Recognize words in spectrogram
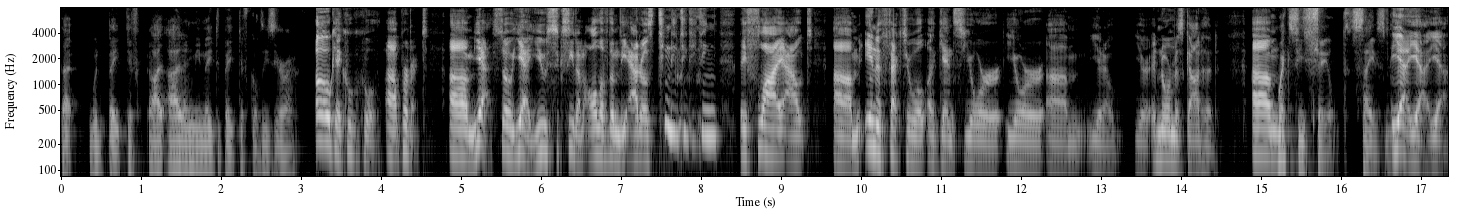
that would beat. Diff- I, I only need to beat difficulty zero. Oh, okay, cool, cool, cool. Uh, perfect. Um, yeah, so yeah, you succeed on all of them. The arrows, ting, ting, ting, ting, ting, they fly out, um, ineffectual against your your um, you know, your enormous godhood. Um, Wexy's shield saves me. yeah, yeah, yeah.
